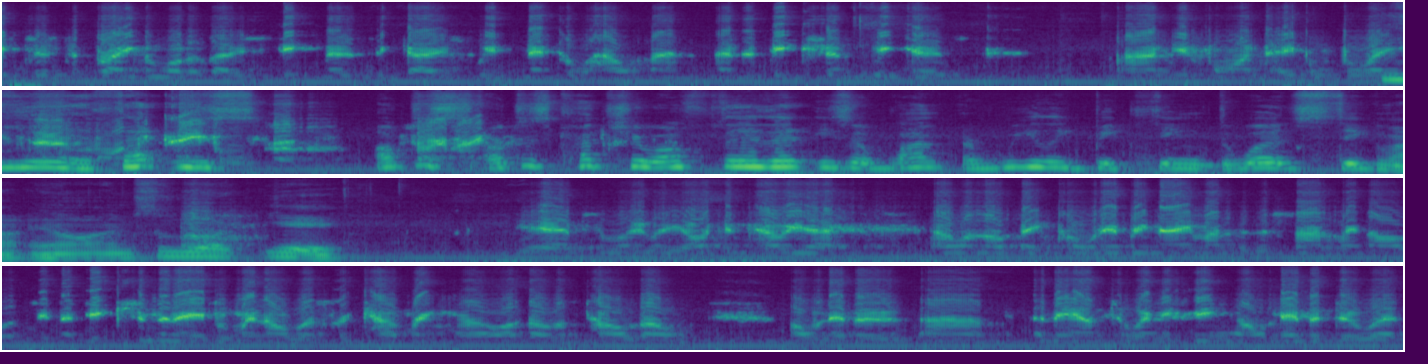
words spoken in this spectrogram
is just to break a lot of those stigmas that goes with mental health and, and addiction because um, you find people believe Yeah, that that people is- from. I'll sorry, just mate. I'll just cut you off there. That is a one a really big thing. The word stigma, and I'm sort of like, yeah, Yeah, absolutely. I can tell you, Alan, I've been called every name sun when I was in addiction and even when I was recovering. Like I was told I'll, I'll never um, amount to anything, I'll never do it,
